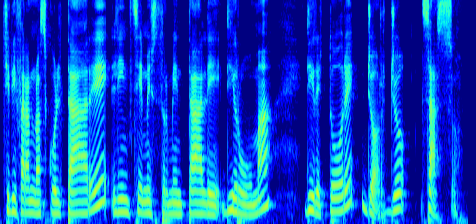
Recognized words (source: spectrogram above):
Ce li faranno ascoltare l'insieme strumentale di Roma, direttore Giorgio Sasso.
